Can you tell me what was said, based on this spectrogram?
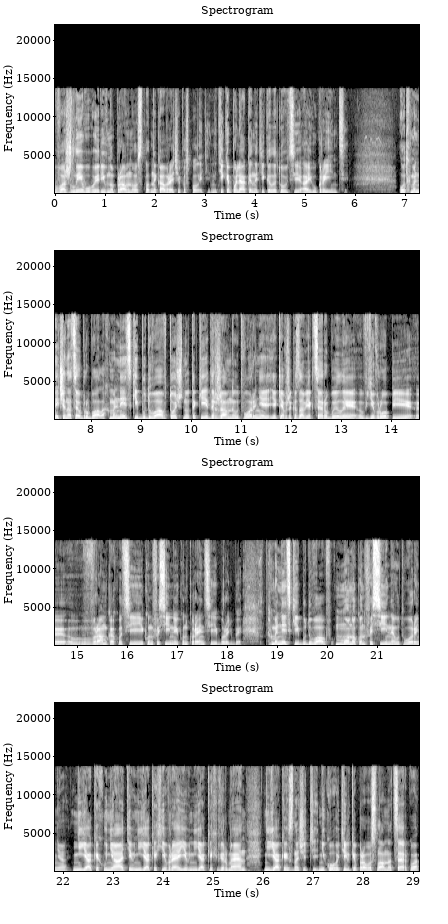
важливого і рівноправного складника в Речі Посполитій. Не тільки поляки, не тільки литовці, а й українці. От Хмельниччина це обрубала. Хмельницький будував точно таке державне утворення, як я вже казав, як це робили в Європі е, в рамках оцієї конфесійної конкуренції і боротьби. Хмельницький будував моноконфесійне утворення, ніяких уніатів, ніяких євреїв, ніяких вірмен, ніяких, значить, нікого, тільки православна церква.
